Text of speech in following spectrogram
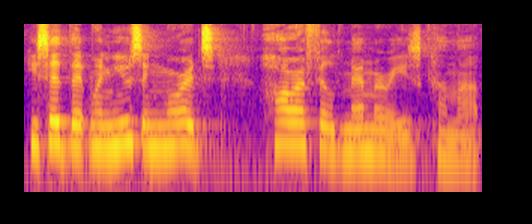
He said that when using words, horror filled memories come up,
